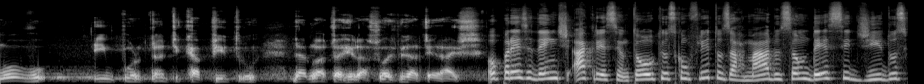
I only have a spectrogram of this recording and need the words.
novo importante capítulo das nossas relações bilaterais. O presidente acrescentou que os conflitos armados são decididos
